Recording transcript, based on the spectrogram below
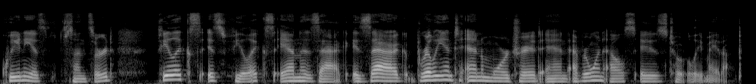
Queenie is censored, Felix is Felix, and Zag is Zag, Brilliant and Mordred, and everyone else is totally made up.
